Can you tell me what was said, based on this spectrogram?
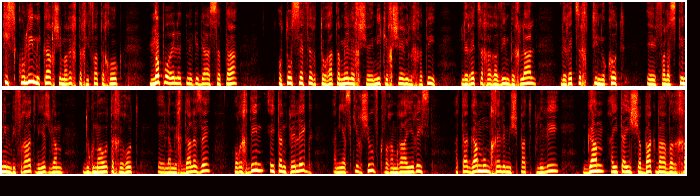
תסכולי מכך שמערכת אכיפת החוק לא פועלת נגד ההסתה, אותו ספר תורת המלך שהעניק הכשר הלכתי לרצח ערבים בכלל, לרצח תינוקות אה, פלסטינים בפרט, ויש גם דוגמאות אחרות אה, למחדל הזה. עורך דין איתן פלג, אני אזכיר שוב, כבר אמרה איריס, אתה גם מומחה למשפט פלילי, גם היית איש שב"כ בעברך,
